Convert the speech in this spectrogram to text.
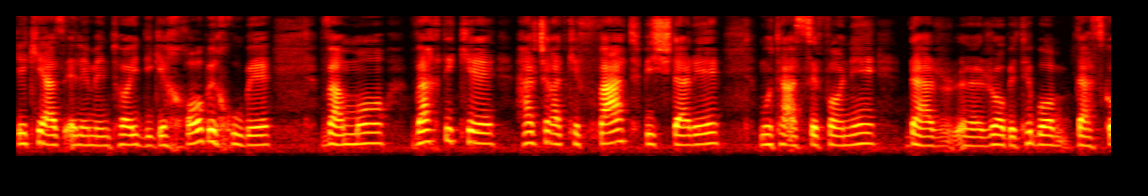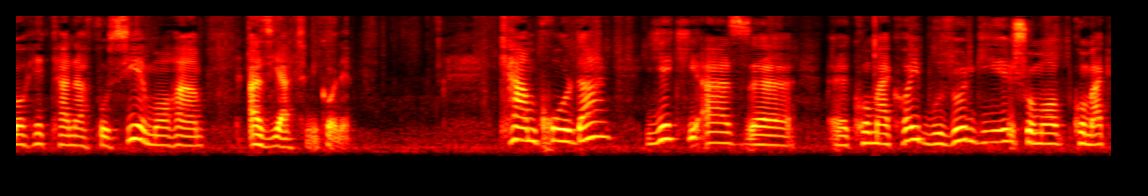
یکی از المنت های دیگه خواب خوبه و ما وقتی که هر چقدر که فت بیشتره متاسفانه در رابطه با دستگاه تنفسی ما هم اذیت می‌کنه. کم خوردن یکی از کمک های بزرگی شما کمک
